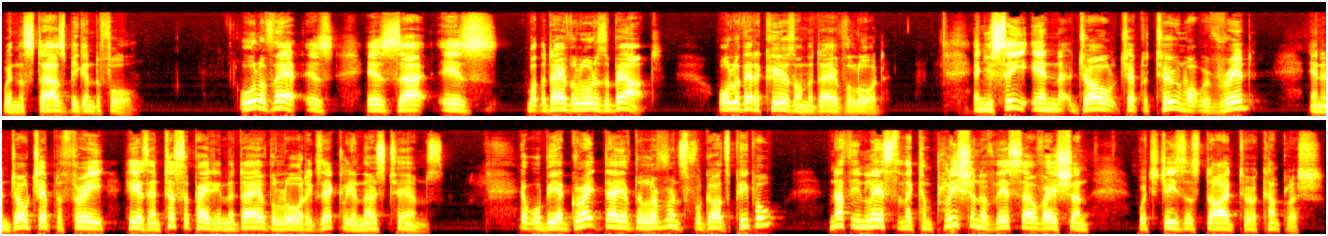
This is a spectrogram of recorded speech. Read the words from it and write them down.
when the stars begin to fall. All of that is, is, uh, is what the day of the Lord is about. All of that occurs on the day of the Lord. And you see in Joel chapter 2 and what we've read, and in Joel chapter 3, he is anticipating the day of the Lord exactly in those terms. It will be a great day of deliverance for God's people nothing less than the completion of their salvation, which Jesus died to accomplish.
